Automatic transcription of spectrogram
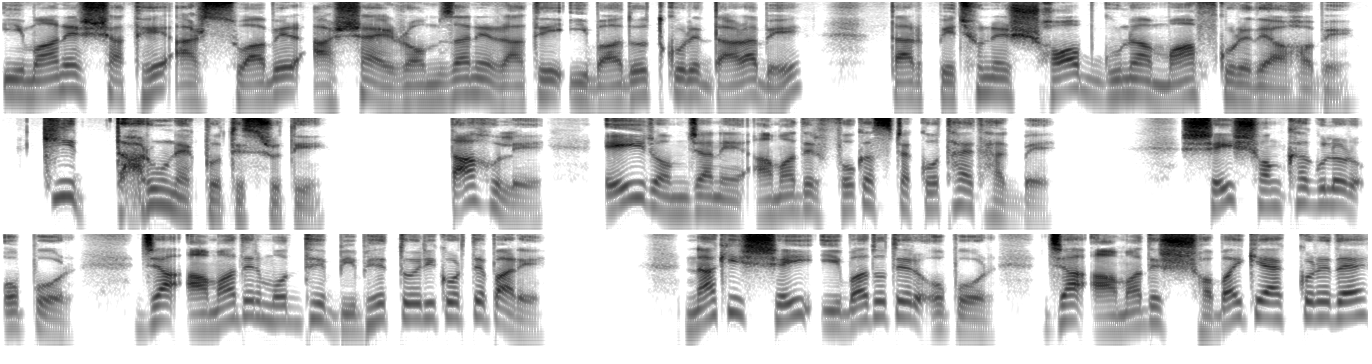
ইমানের সাথে আর সোয়াবের আশায় রমজানের রাতে ইবাদত করে দাঁড়াবে, তার পেছনের সব গুণা মাফ করে দেওয়া হবে। কি দারুণ এক প্রতিশ্রুতি! তাহলে এই রমজানে আমাদের ফোকাসটা কোথায় থাকবে? সেই সংখ্যাগুলোর ওপর যা আমাদের মধ্যে বিভেদ তৈরি করতে পারে? নাকি সেই ইবাদতের ওপর যা আমাদের সবাইকে এক করে দেয়?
